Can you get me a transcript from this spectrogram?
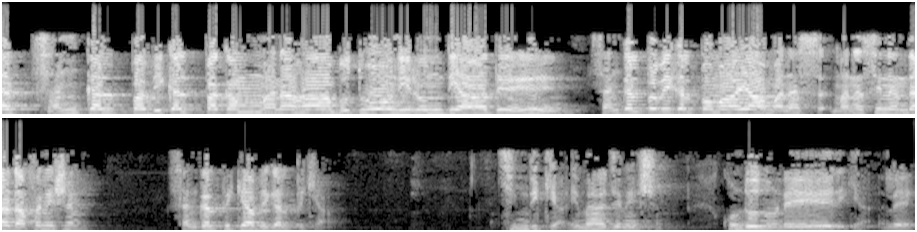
സങ്കല്പ വികൽപ്പകം മനഃ ബുധോ നിരുന്ധ്യാത്. സങ്കല്പ വികല്പമായ മനസ്സ് മനസ്സിന് എന്താ ഡെഫിനിഷൻ സങ്കല്പിക്കുക വികൽപ്പിക്കുക ചിന്തിക്കുക ഇമാജിനേഷൻ കൊണ്ടുവന്നുകൊണ്ടേയിരിക്കുക അല്ലേ?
